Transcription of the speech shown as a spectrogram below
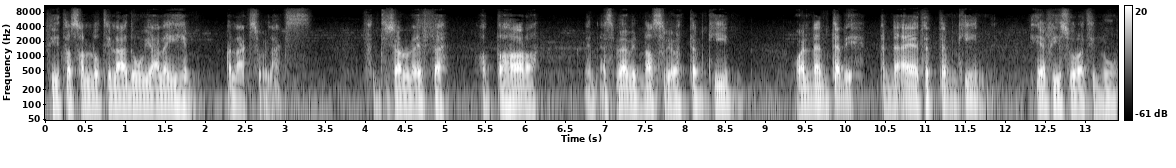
في تسلط العدو عليهم والعكس بالعكس. فانتشار العفة والطهارة من أسباب النصر والتمكين. ولننتبه أن آية التمكين هي في سورة النور.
